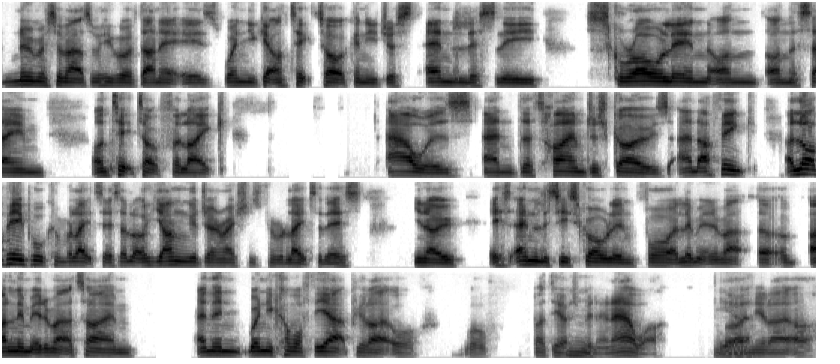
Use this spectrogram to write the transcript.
numerous amounts of people have done it. Is when you get on TikTok and you just endlessly scrolling on on the same on TikTok for like hours, and the time just goes. And I think a lot of people can relate to this. A lot of younger generations can relate to this. You know, it's endlessly scrolling for a limited amount, uh, unlimited amount of time, and then when you come off the app, you're like, oh, well, bloody hell, it's mm. been an hour yeah. and you're like, oh,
